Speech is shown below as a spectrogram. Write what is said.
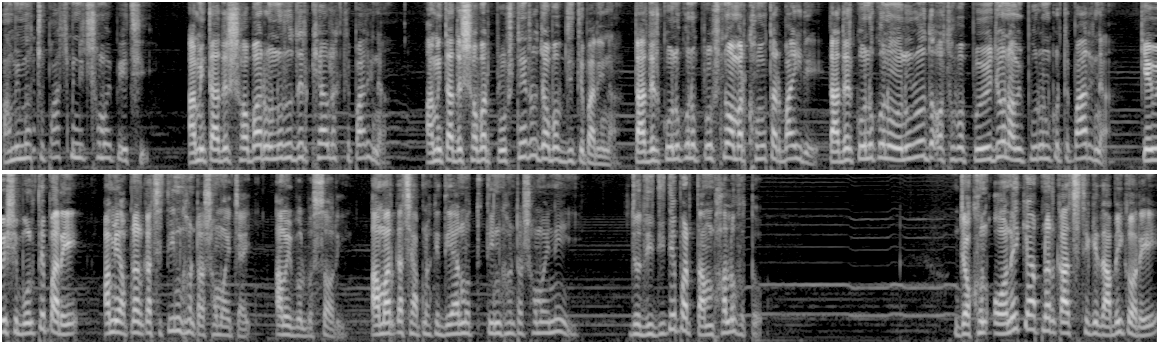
আমি মাত্র পাঁচ মিনিট সময় পেয়েছি। আমি তাদের সবার অনুরোধের খেয়াল রাখতে পারি না। আমি তাদের সবার প্রশ্নেরও জবাব দিতে পারি না। তাদের কোনো কোনো প্রশ্ন আমার ক্ষমতার বাইরে। তাদের কোনো কোনো অনুরোধ অথবা প্রয়োজন আমি পূরণ করতে পারি না। কেউ এসে বলতে পারে, আমি আপনার কাছে তিন ঘণ্টা সময় চাই। আমি বলব, সরি। আমার কাছে আপনাকে দেওয়ার মতো তিন ঘণ্টা সময় নেই। যদি দিতে পারতাম ভালো হতো। যখন অনেকে আপনার কাছ থেকে দাবি করে,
